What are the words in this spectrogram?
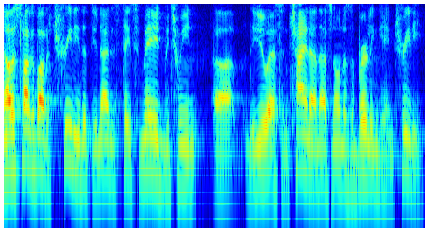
Now let's talk about a treaty that the United States made between uh, the U.S. and China, and that's known as the Burlingame Treaty.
